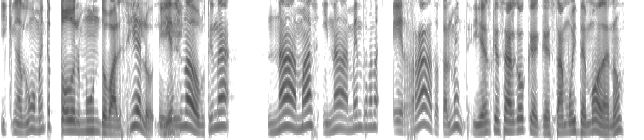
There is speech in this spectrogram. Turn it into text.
y que en algún momento todo el mundo va al cielo. Y, Y- es una doctrina nada más y nada menos, hermano, errada totalmente. Y es que es algo que, que está muy de moda, ¿no?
